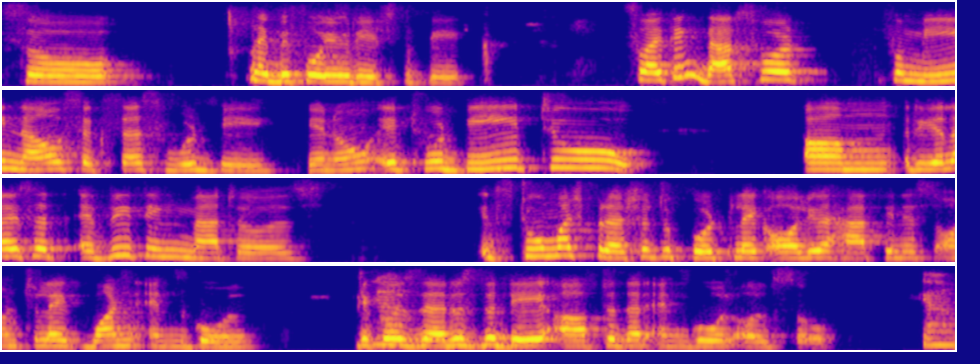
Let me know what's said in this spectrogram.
So like before you reach the peak. So i think that's what for me now success would be you know? It would be to um, realize that everything matters it's too much pressure to put like all your happiness onto like one end goal because yeah. there is the day after that end goal also yeah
